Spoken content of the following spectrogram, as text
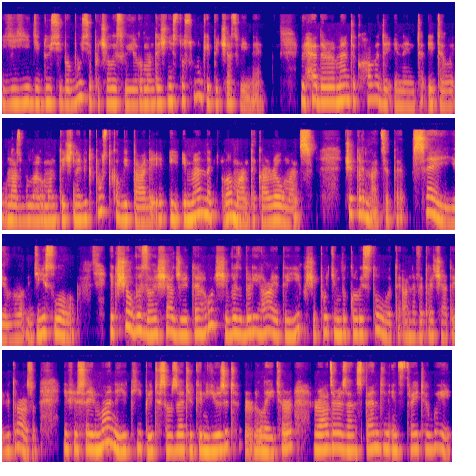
Її дідусь і бабуся почали свої романтичні стосунки під час війни. We had a romantic holiday in Italy. У нас була романтична відпустка в Італії і іменник романтика romance. 14. Save, дієслово. Якщо ви заощаджуєте гроші, ви зберігаєте їх, щоб потім використовувати, а не витрачати відразу. If you save money, you keep it so that you can use it later rather than spending it straight away.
